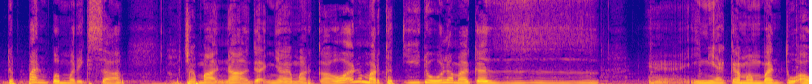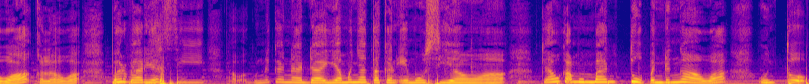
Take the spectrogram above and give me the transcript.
depan pemeriksa, macam mana agaknya markah awak markah tidur lah markah zzz. Eh, ini akan membantu awak kalau awak bervariasi awak gunakan nada yang menyatakan emosi awak okay, awak akan membantu pendengar awak untuk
